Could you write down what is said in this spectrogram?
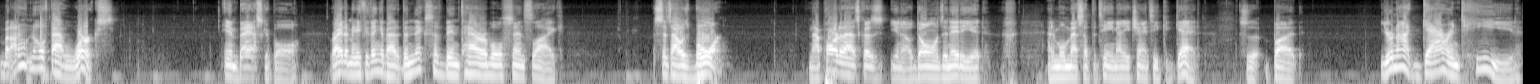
But I don't know if that works in basketball, right? I mean, if you think about it, the Knicks have been terrible since like since I was born. Now, part of that's because you know Dolan's an idiot and will mess up the team any chance he could get. So, but you're not guaranteed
